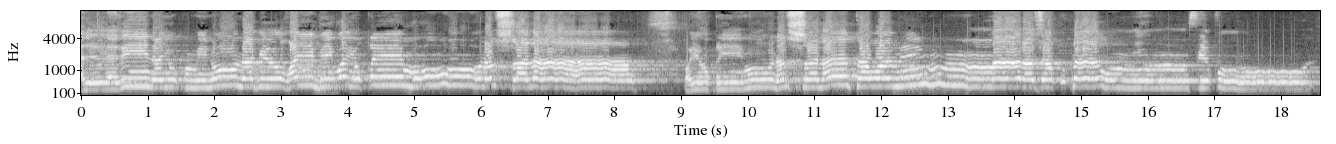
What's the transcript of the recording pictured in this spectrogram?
الذين يؤمنون بالغيب ويقيمون الصلاة ويقيمون الصلاة ومما رزقناهم ينفقون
